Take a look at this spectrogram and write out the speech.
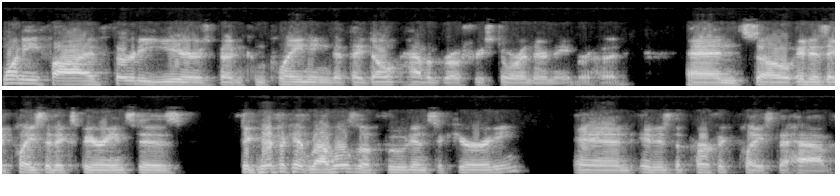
25, 30 years been complaining that they don't have a grocery store in their neighborhood. And so it is a place that experiences significant levels of food insecurity, and it is the perfect place to have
